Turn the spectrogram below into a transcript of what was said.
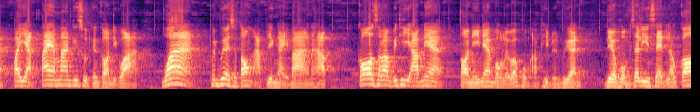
บประหยัดแต้มมากที่สุดกันก่อนดีกว่า ว่าเพื่อนๆจะต้องอัพยังไงบ้างนะครับ ก็สำหรับวิธีอัพเนี่ยตอนนี้เนี่ยบอกเลยว่าผมอัพผิดเพื่อนๆเดี๋ยวผมจะรีเซ็ตแล้วก็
